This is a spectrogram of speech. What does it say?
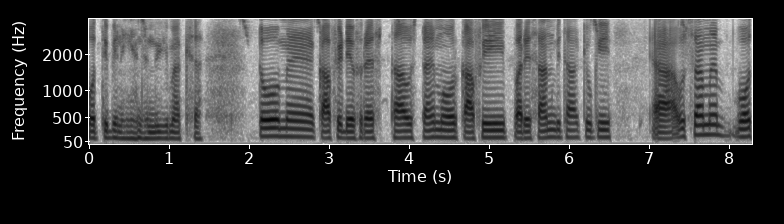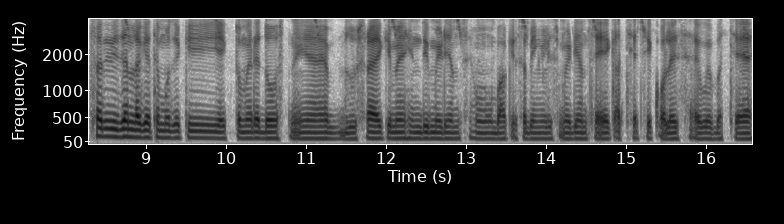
होती भी नहीं हैं ज़िंदगी में अक्सर। तो मैं काफ़ी डिफ्रेस था उस टाइम और काफ़ी परेशान भी था, क्योंकि उस समय बहुत सारे रीज़न लगे थे मुझे कि एक तो मेरे दोस्त नहीं है दूसरा है कि मैं हिंदी मीडियम से हूँ बाकी सब इंग्लिश मीडियम से। एक अच्छे अच्छे कॉलेज से हुए बच्चे हैं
